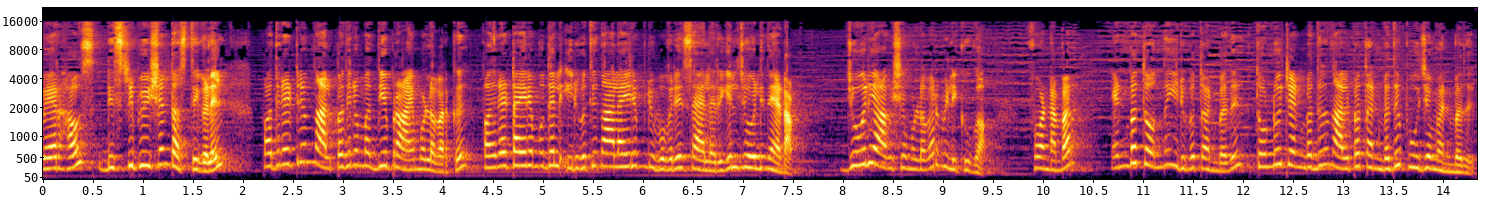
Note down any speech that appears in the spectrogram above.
വെയർഹൌസ് ഡിസ്ട്രിബ്യൂഷൻ തസ്തികളിൽ പതിനെട്ടിനും നാൽപ്പതിനും മധ്യ പ്രായമുള്ളവർക്ക് പതിനെട്ടായിരം മുതൽ ഇരുപത്തിനാലായിരം രൂപ വരെ സാലറിയിൽ ജോലി നേടാം. ജോലി ആവശ്യമുള്ളവർ വിളിക്കുക. ഫോൺ നമ്പർ എൺപത്തൊന്ന് ഇരുപത്തൊൻപത് തൊണ്ണൂറ്റൊൻപത് നാൽപ്പത്തൊൻപത് പൂജ്യം ഒൻപത്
